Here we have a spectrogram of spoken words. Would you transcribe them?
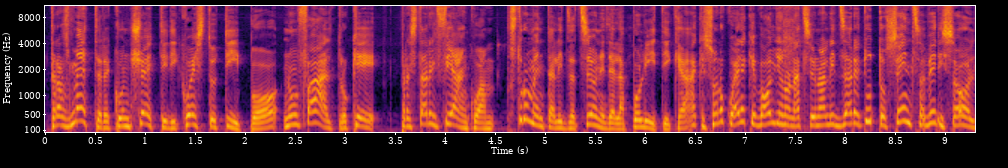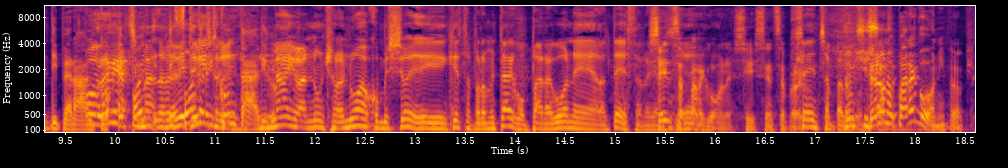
trasmettere concetti di questo tipo non fa altro che prestare il fianco a strumentalizzazioni della politica che sono quelle che vogliono nazionalizzare tutto senza veri soldi peraltro Oh, ragazzi, e poi ma di- avete diffondere il contagio. Di Maio annuncia una nuova commissione di inchiesta parlamentare con paragone alla testa, ragazzi. Senza eh. paragone, sì, senza paragone. Senza paragone. non ci Però- sono paragoni proprio.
